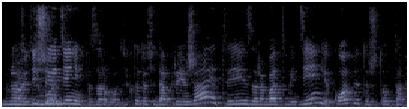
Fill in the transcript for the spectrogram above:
Ну, то есть еще более... и денег позаработать. Кто-то сюда приезжает и зарабатывает деньги, копит и что-то.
